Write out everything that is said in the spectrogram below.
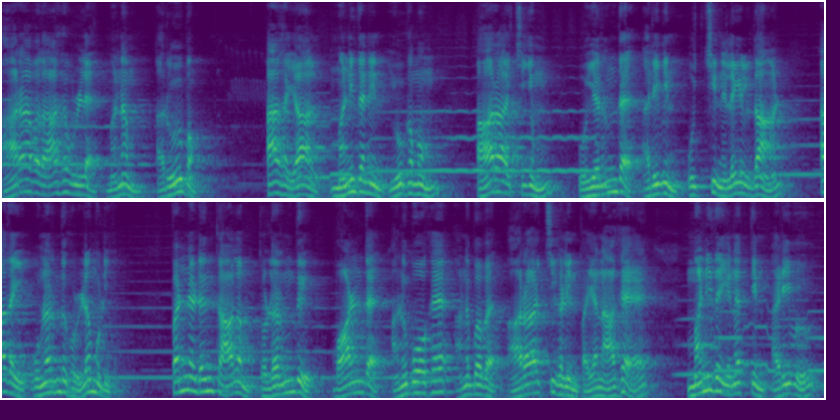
ஆறாவதாக உள்ள மனம் அரூபம். ஆகையால் மனிதனின் யூகமும் ஆராய்ச்சியும் உயர்ந்த அறிவின் உச்சி நிலையில்தான் அதை உணர்ந்து கொள்ள முடியும். பன்னெடுங்காலம் தொடர்ந்து வாழ்ந்த அனுபோக அனுபவ ஆராய்ச்சிகளின் பயனாக மனித இனத்தின் அறிவு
